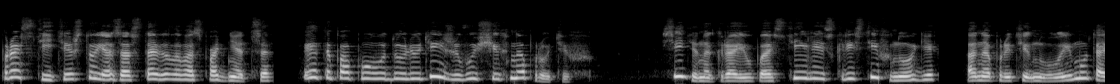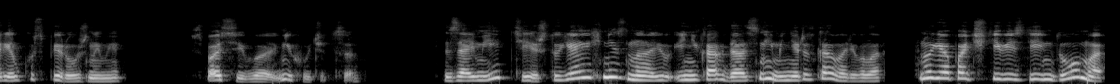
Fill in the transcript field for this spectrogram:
Простите, что я заставила вас подняться. Это по поводу людей, живущих напротив». Сидя на краю постели, скрестив ноги, она протянула ему тарелку с пирожными. «Спасибо, не хочется». Заметьте, что я их не знаю и никогда с ними не разговаривала, но я почти весь день дома,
